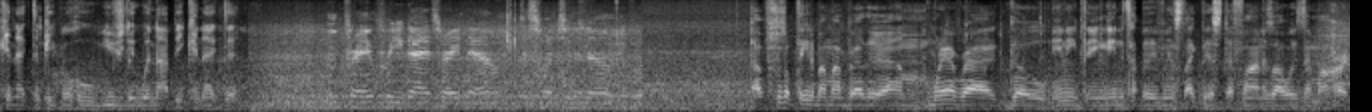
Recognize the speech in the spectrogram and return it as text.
connecting people who usually would not be connected. I'm praying for you guys right now. Just want you to know. I I'm thinking about my brother. Um, whenever I go, anything, any type of events like this, Stephon is always in my heart.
